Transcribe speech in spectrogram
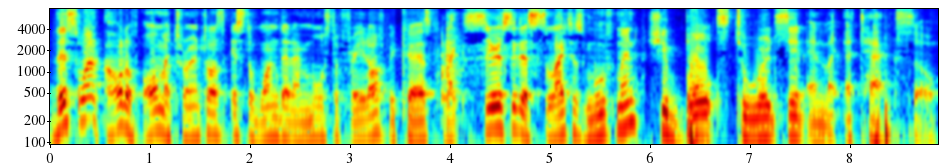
This one out of all my tarantulas is the one that i'm most afraid of because like seriously the slightest movement she bolts towards it and like attacks so.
